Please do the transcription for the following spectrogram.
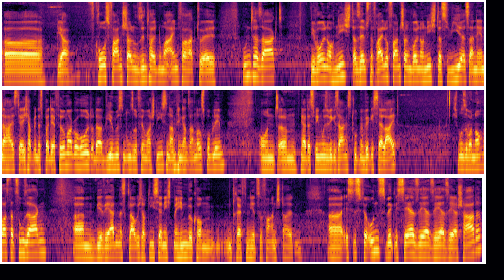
äh, ja, Großveranstaltungen sind halt nun mal einfach aktuell untersagt. Wir wollen auch nicht, also selbst eine Freiluftveranstaltung wollen auch nicht, dass wir es am Ende heißt, ja, ich habe mir das bei der Firma geholt oder wir müssen unsere Firma schließen, da haben wir ein ganz anderes Problem. Und ähm, ja, deswegen muss ich wirklich sagen, es tut mir wirklich sehr leid. Ich muss aber noch was dazu sagen. Ähm, wir werden es, glaube ich, auch dieses Jahr nicht mehr hinbekommen, ein Treffen hier zu veranstalten. Äh, es ist für uns wirklich sehr, sehr, sehr, sehr schade.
